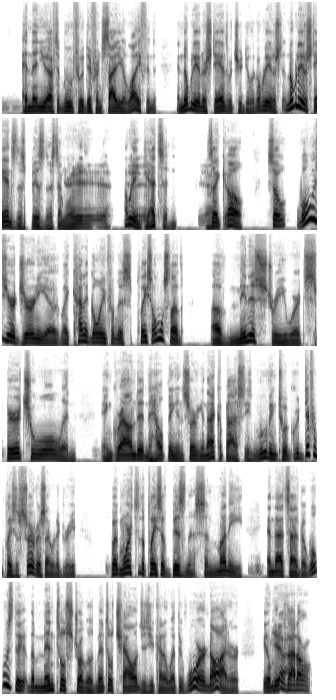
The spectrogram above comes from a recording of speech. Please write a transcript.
Mm-hmm. And then you have to move to a different side of your life, and and nobody understands what you're doing. Nobody understands. Nobody understands this business. yeah, yeah, nobody gets it. It's like, oh, so what was your journey of like kind of going from this place almost of of ministry where it's spiritual and and grounded and helping and serving in that capacity, moving to a different place of service, I would agree, but more to the place of business and money mm-hmm. and that side of it. What was the the mental struggles, mental challenges you kind of went through, or not, or you know? Yeah, I don't.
